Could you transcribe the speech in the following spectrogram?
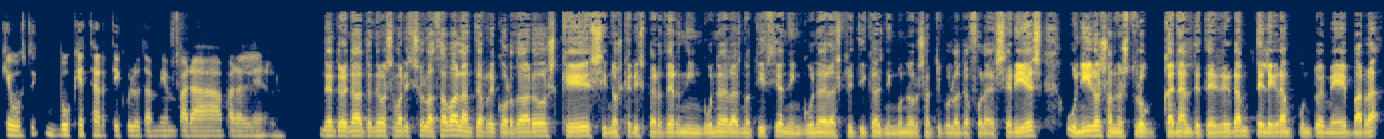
que busque, busque este artículo también para, para leerlo. Dentro de nada tendremos a Marichu Zabal. Antes recordaros que si no os queréis perder ninguna de las noticias, ninguna de las críticas, ninguno de los artículos de fuera de series, uniros a nuestro canal de Telegram, telegram.me barra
